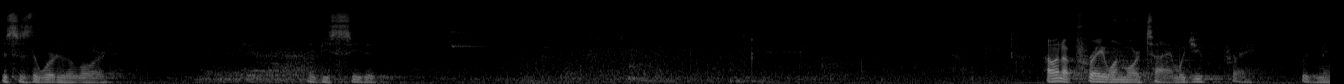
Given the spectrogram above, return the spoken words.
This is the word of the Lord. May be seated. I want to pray one more time. Would you pray with me?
